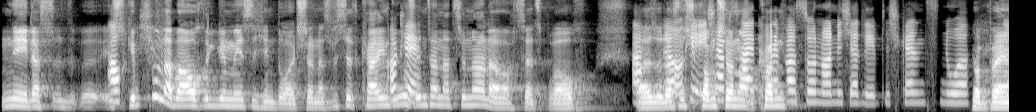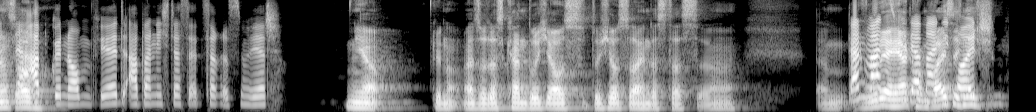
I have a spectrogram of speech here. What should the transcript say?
Ne, das, äh, es wohl aber auch regelmäßig in Deutschland. Das ist jetzt kein groß Okay. internationaler Hochzeitsbrauch. Ach, Also, ja, das ist okay, ich kommt habe schon es halt kommt einfach so noch nicht erlebt. Ich kenne es nur, dass auch abgenommen wird, aber nicht, dass er zerrissen wird. Ja, genau. Also, das kann durchaus durchaus sein, dass das, äh, ähm Dann wo der herkommt, weiß ich nicht. Deutschen.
